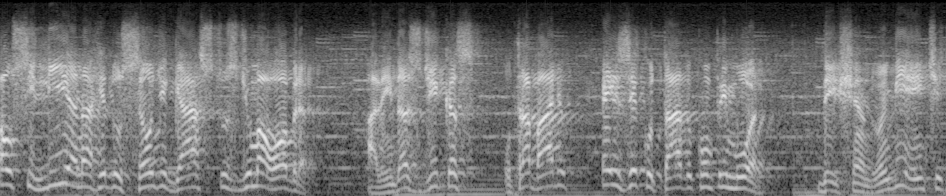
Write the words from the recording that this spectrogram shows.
auxilia na redução de gastos de uma obra. Além das dicas, o trabalho é executado com primor, deixando o ambiente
